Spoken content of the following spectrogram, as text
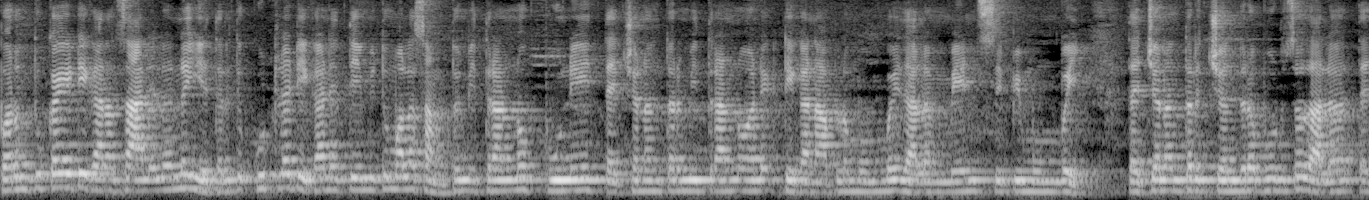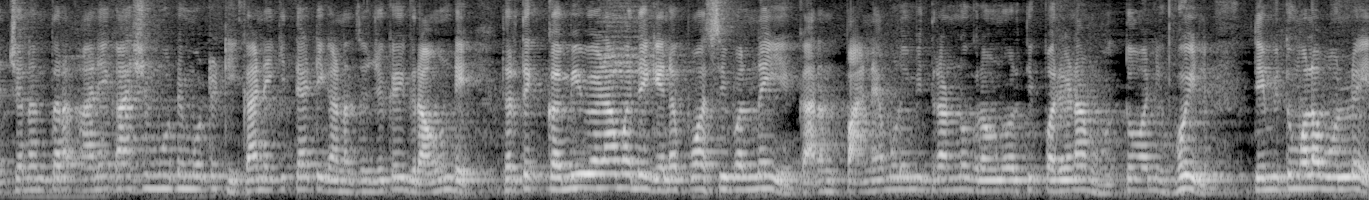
परंतु काही ठिकाणाचं आलेलं नाही आहे तर ते कुठल्या ठिकाणी ते मी तुम्हाला सांगतो. मित्रांनो पुणे त्याच्यानंतर मित्रांनो अनेक ठिकाणं आपलं मुंबई झालं मेन सी पी मुंबई त्याच्यानंतर चंद्रपूरचं झालं त्याच्यानंतर अनेक असे मोठे मोठे ठिकाणे की त्या ठिकाणाचं जे काही ग्राउंड आहे तर ते कमी वेळामध्ये घेणं पॉसिबल नाही आहे. कारण पाण्यामुळे मित्रांनो ग्राउंडवरती परिणाम होतो आणि होईल ते मी तुम्हाला बोललो आहे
